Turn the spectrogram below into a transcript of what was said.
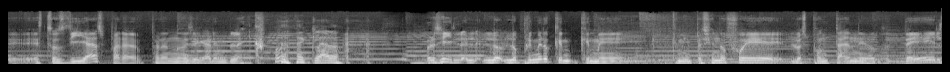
eh, estos días para, para no llegar en blanco. claro. Pero sí, lo, primero que, que me, que me impresionó fue lo espontáneo de él,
